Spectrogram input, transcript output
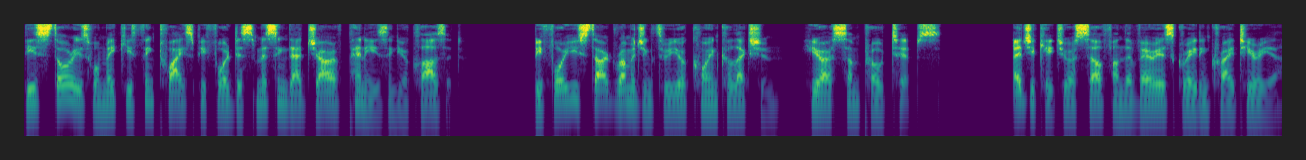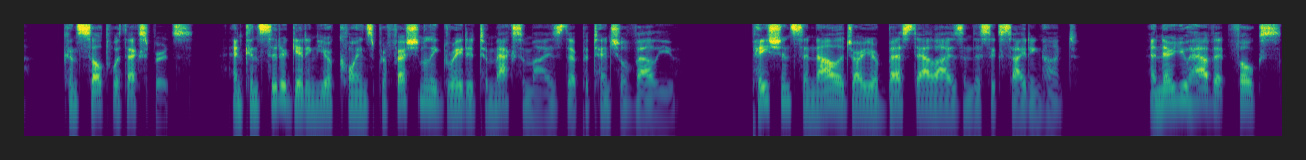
these stories will make you think twice before dismissing that jar of pennies in your closet. Before you start rummaging through your coin collection, here are some pro tips. Educate yourself on the various grading criteria, consult with experts, and consider getting your coins professionally graded to maximize their potential value. Patience and knowledge are your best allies in this exciting hunt. And there you have it, folks.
